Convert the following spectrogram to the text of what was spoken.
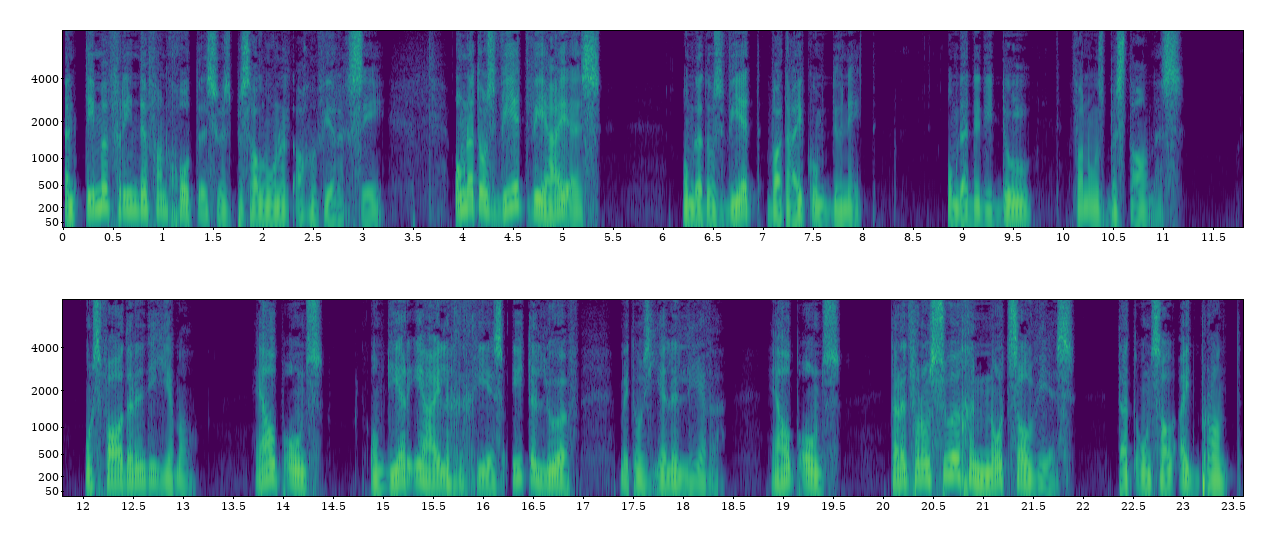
intieme vriende van God is, soos Psalm 148 sê. Omdat ons weet wie hy is, omdat ons weet wat hy kom doen het, omdat dit die doel van ons bestaan is. Ons Vader in die hemel, help ons om deur u Heilige Gees u te loof met ons hele lewe. Help ons dat dit vir ons so genot sal wees dat ons sal uitbrand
